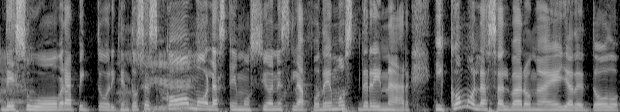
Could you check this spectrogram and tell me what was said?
de su obra pictórica. Entonces, Así cómo las emociones la podemos drenar y cómo la salvaron a ella de todo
